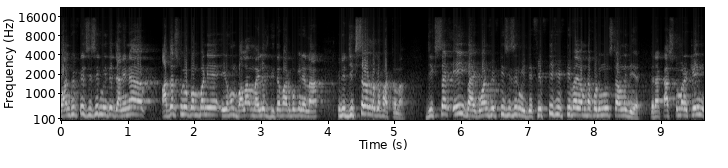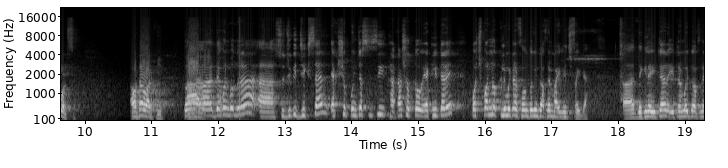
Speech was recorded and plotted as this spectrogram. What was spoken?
ওয়ান ফিফটি সিসির মধ্যে জানি না আদার্স কোনো কোম্পানি এরকম ভালো মাইলেজ দিতে পারব কিনা না কিন্তু জিক্সারের লোকে পারতো না। জিক্সার এই বাইক ওয়ান ফিফটি সিসির মধ্যে ফিফটি ফিফটি ফাইভ আমরা করিমগঞ্জ টাউনে দিয়ে যেটা কাস্টমার ক্লেম করছে। ওটাও আর কি। তো দেখুন বন্ধুরা সুজুকি জিক্সার একশো পঞ্চাশ সিসি থাকা সত্ত্বেও এক লিটারে পঁচপান্ন কিলোমিটার পর্যন্ত কিন্তু আপনি মাইলেজ পাইটা দেখিলে এটার এটার মধ্যে আপনি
